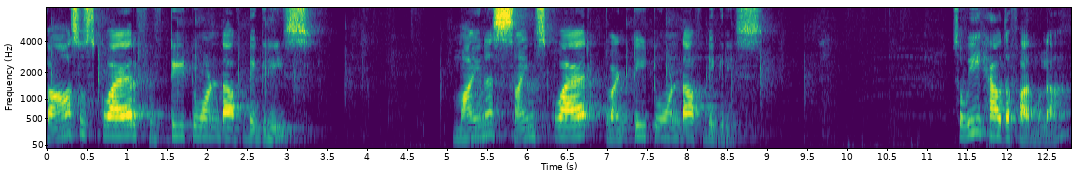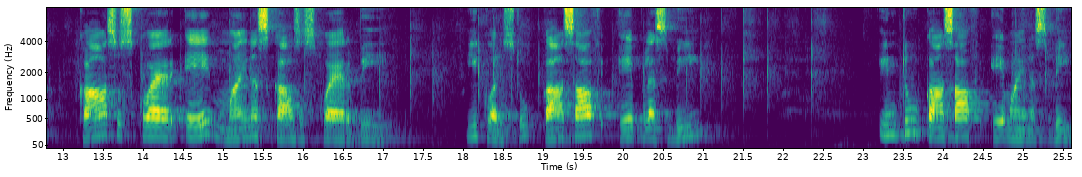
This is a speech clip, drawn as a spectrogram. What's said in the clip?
Cos square 52 and half degrees minus sine square 22 and half degrees. So, we have the formula cos square A minus cos square B equals to cos of A plus B into cos of A minus B.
